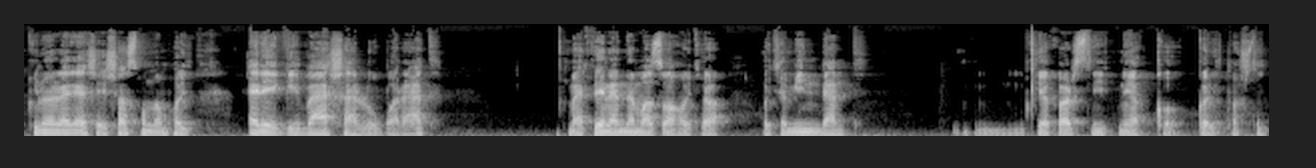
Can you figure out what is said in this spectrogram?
különleges, és azt mondom, hogy eléggé vásárlóbarát, mert tényleg nem az van, hogyha, hogyha mindent ki akarsz nyitni, akkor, akkor itt most egy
